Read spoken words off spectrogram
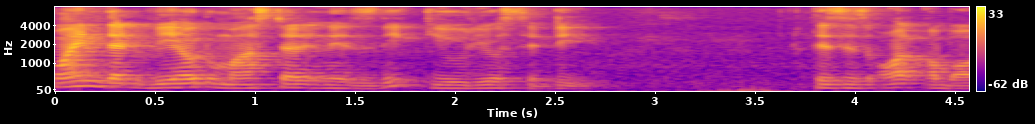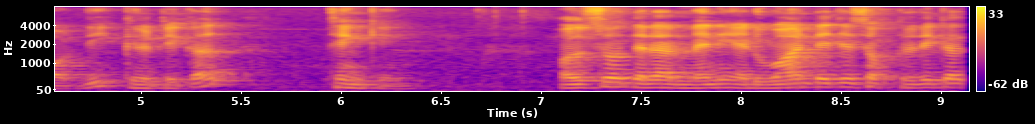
point that we have to master in is the curiosity. This is all about the critical thinking also there are many advantages of critical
